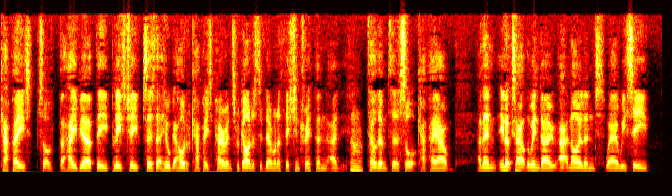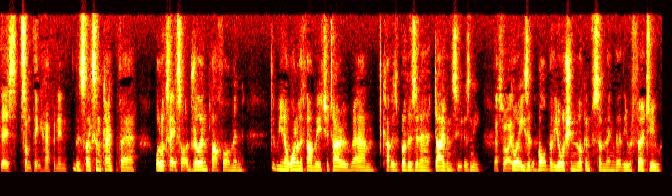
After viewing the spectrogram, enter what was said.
Kappei's sort of behaviour, the police chief says that he'll get hold of Kappei's parents regardless if they're on a fishing trip and, and Mm. tell them to sort Kappei out. And then he looks out the window at an island where we see there's something happening. There's like some kind of uh, what looks like a sort of drilling platform, and you know one of the family, Chitaru, um, Kappei's brother's in a diving suit, isn't he? That's right. Go, he's at the bottom of the ocean looking for something that they refer to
